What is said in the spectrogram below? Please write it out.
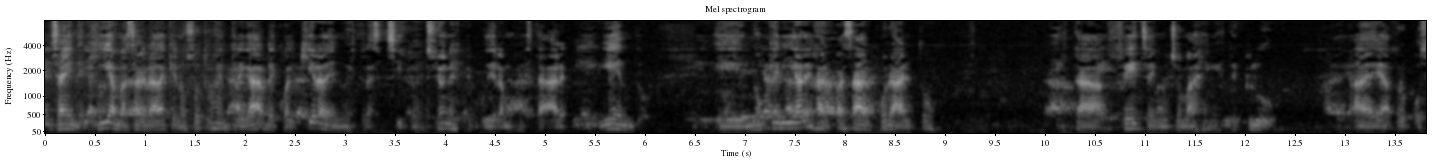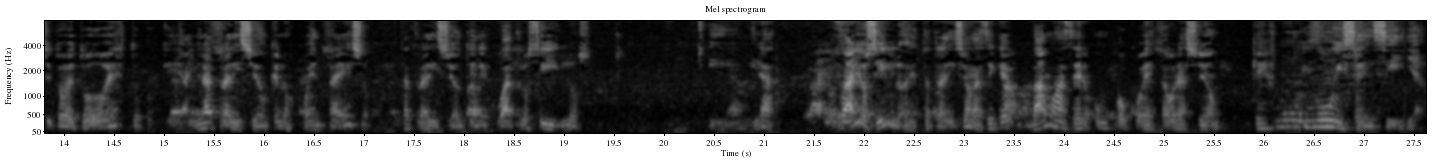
esa energía más sagrada que nosotros entregarle cualquiera de nuestras situaciones que pudiéramos estar viviendo. Eh, no quería dejar pasar por alto esta fecha y mucho más en este club. A, a, propósito de todo esto, porque hay una tradición que nos cuenta eso. Esta tradición tiene cuatro siglos y mira, varios siglos esta tradición. Así que vamos a hacer un poco esta oración que es muy, muy sencilla.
